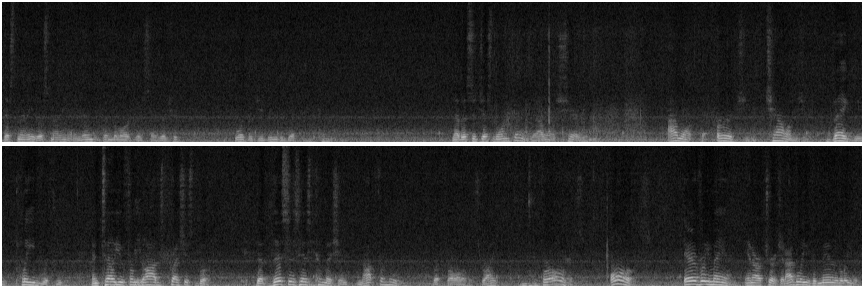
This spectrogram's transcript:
this many, this many, and then, then the Lord will say, Richard, what did you do to get them to come? Now, this is just one thing that I want to share with you. I want to urge you, challenge you, beg you, plead with you, and tell you from God's precious book that this is His commission, not for me, but for all of us, right? For all of us. All of us. Every man in our church, and I believe the men are the leaders.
